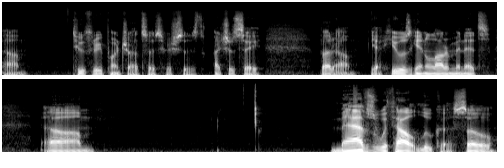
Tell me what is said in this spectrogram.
um, two three point shots, I should, I should say. But um, yeah, he was getting a lot of minutes. Um, Mavs without Luka, so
